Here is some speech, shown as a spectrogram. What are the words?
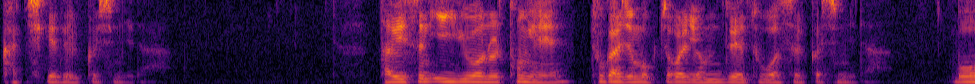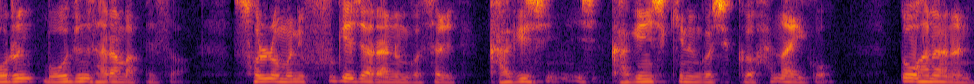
갇히게 될 것입니다. 다윗은 이 유언을 통해 두 가지 목적을 염두에 두었을 것입니다. 모든, 사람 앞에서 솔로몬이 후계자라는 것을 각인시키는 것이 그 하나이고 또 하나는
